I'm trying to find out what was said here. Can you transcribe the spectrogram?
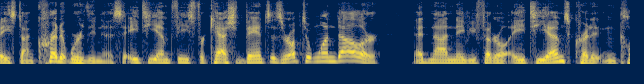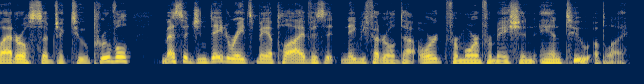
based on creditworthiness. ATM fees for cash advances are up to $1 at non Navy Federal ATMs. Credit and collateral subject to approval. Message and data rates may apply. Visit NavyFederal.org for more information and to apply.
